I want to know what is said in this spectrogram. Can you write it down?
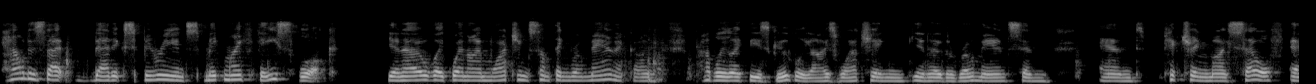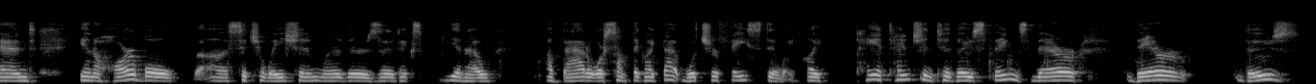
how does that that experience make my face look? You know, like when I'm watching something romantic, I'm probably like these googly eyes watching, you know, the romance and and picturing myself and in a horrible uh, situation where there's an you know a battle or something like that what's your face doing? Like pay attention to those things. They're they're those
